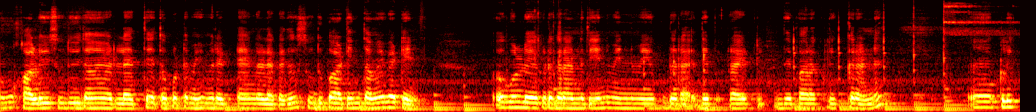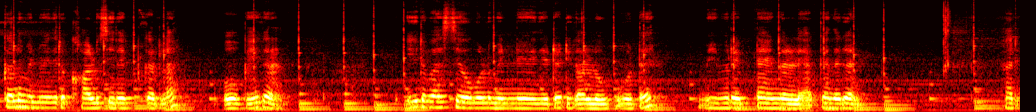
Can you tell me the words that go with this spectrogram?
ඔම කලු සුදු තම වැටල ඇත්තේ. එතකොට මෙම රෙක්ටෑංගල් එකද සුදු පාටින් තමයි වැටෙන් ඔගොල්ල ඒකට කරන්න තියෙන මෙන්න මේකුට රයිට් දෙපාරක් කලික් කරන්න. කලික් කල මෙන්න විදිට කලු සිලෙක්් කරලා ඕකේ කරන්න. ඊට පස්සේ ඔගොල්ල මෙන්න විදිට ටිකල් ලෝකුවට මෙම රෙක්ට ඇංගල්ලයක් ඇඳගන්න. හරි.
